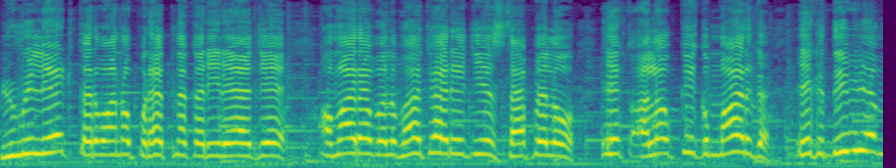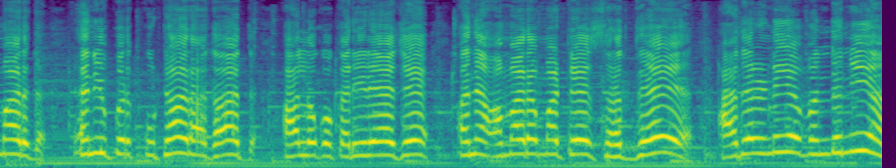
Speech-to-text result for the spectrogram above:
હ્યુમિલિએટ કરવાનો પ્રયત્ન કરી રહ્યા છે. અમારા વલ્ભાચાર્યજીએ સ્થાપેલો એક અલૌકિક માર્ગ, એક દિવ્ય માર્ગ. એની ઉપર કુઠાર આઘાત આ લોકો કરી રહ્યા છે અને અમારા માટે શ્રદ્ધેય, આદરણીય, વંદનીય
